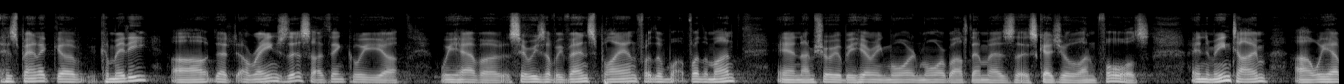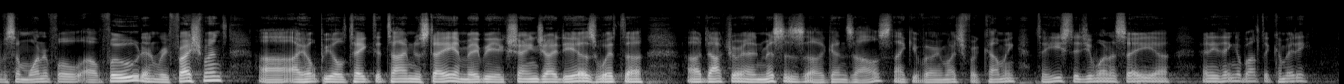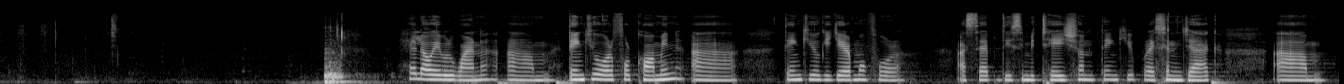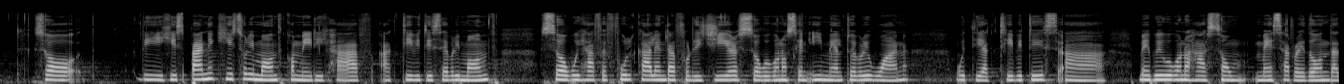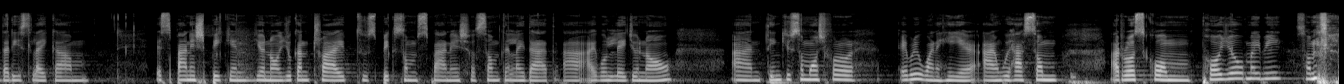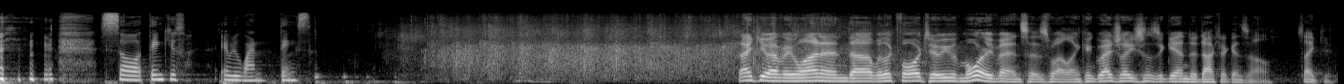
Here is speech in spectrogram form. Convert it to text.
Hispanic uh, committee uh, that arranged this. I think we, uh, we have a series of events planned for the, for the month, and I'm sure you'll be hearing more and more about them as the schedule unfolds. In the meantime, uh, we have some wonderful uh, food and refreshment. Uh, I hope you'll take the time to stay and maybe exchange ideas with Dr. and Mrs. Gonzalez. Thank you very much for coming. Thais, did you want to say anything about the committee? Hello, everyone. Um, thank you all for coming. Uh, thank you, Guillermo, for accept this invitation. Thank you, President Jack. Um, so, the Hispanic History Month Committee have activities every month. So we have a full calendar for this year. So we're going to send email to everyone with the activities. Uh, maybe we're going to have some mesa redonda that is like um, Spanish speaking. You know, you can try to speak some Spanish or something like that. Uh, I will let you know. And thank you so much for everyone here. And we have some arroz con pollo, maybe something. so thank you, everyone. Thanks. Thank you, everyone, and uh, we look forward to even more events as well. And congratulations again to Dr. Gonzalez. Thank you.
